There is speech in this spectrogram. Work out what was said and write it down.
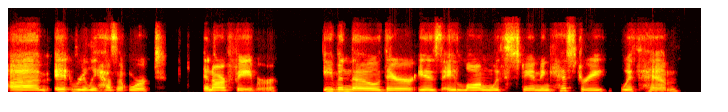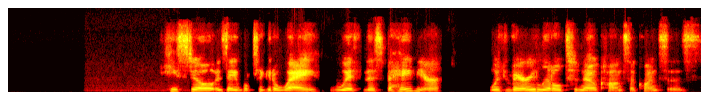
Um, it really hasn't worked in our favor, even though there is a long withstanding history with him he still is able to get away with this behavior with very little to no consequences.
